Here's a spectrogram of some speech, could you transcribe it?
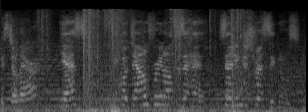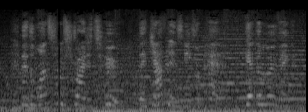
You still there? Yes, we've got down freelancers ahead, sending distress signals. They're the ones from Strider 2. Their javelins need repair. Get them moving.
